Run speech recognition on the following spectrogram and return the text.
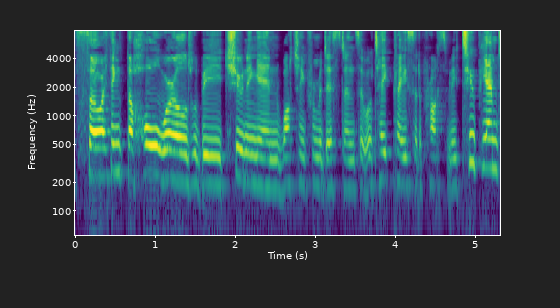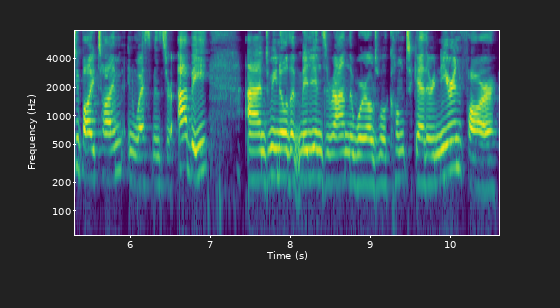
So I think the whole world will be tuning in, watching from a distance. It will take place at approximately 2 p.m. Dubai time in Westminster Abbey. And we know that millions around the world will come together near and far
